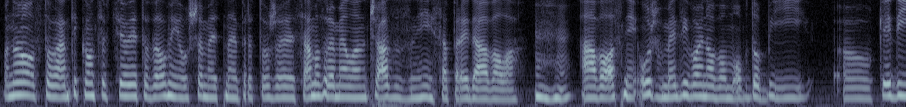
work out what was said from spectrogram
Ono s tou antikoncepciou je to veľmi ošemetné, pretože samozrejme len čas z nej sa predávala. Uh-huh. A vlastne už v medzivojnovom období, kedy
